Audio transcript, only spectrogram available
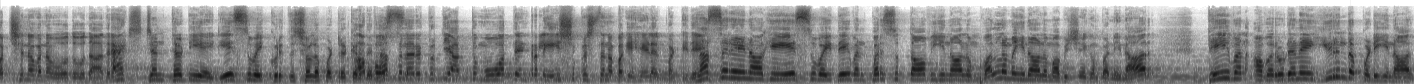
ವಚನವನ್ನು ಓದುವುದಾದ್ರೆ Acts 10:38 இயேசுவை குறித்து சொல்லப்பட்டிருக்கிறது ಅಪೋಸ್ತಲರ ಕೃತ್ಯ ಹತ್ತು ಮೂವತ್ತೆಂಟರಲ್ಲಿ ಯೇಸು ಕ್ರಿಸ್ತನ ಬಗ್ಗೆ ಹೇಳಲ್ಪಟ್ಟಿದೆ நசரேனாகிய இயேசுவை தேவன் பரிசுத்தாவியினாலும் வல்லமையினாலும் அபிஷேகம் பண்ணினார் தேவன் அவருடனே இருந்தபடியினால்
